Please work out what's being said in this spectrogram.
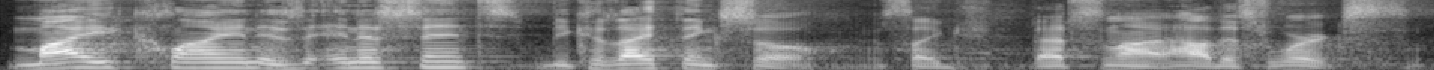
my client is innocent because I think so. It's like, that's not how this works.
